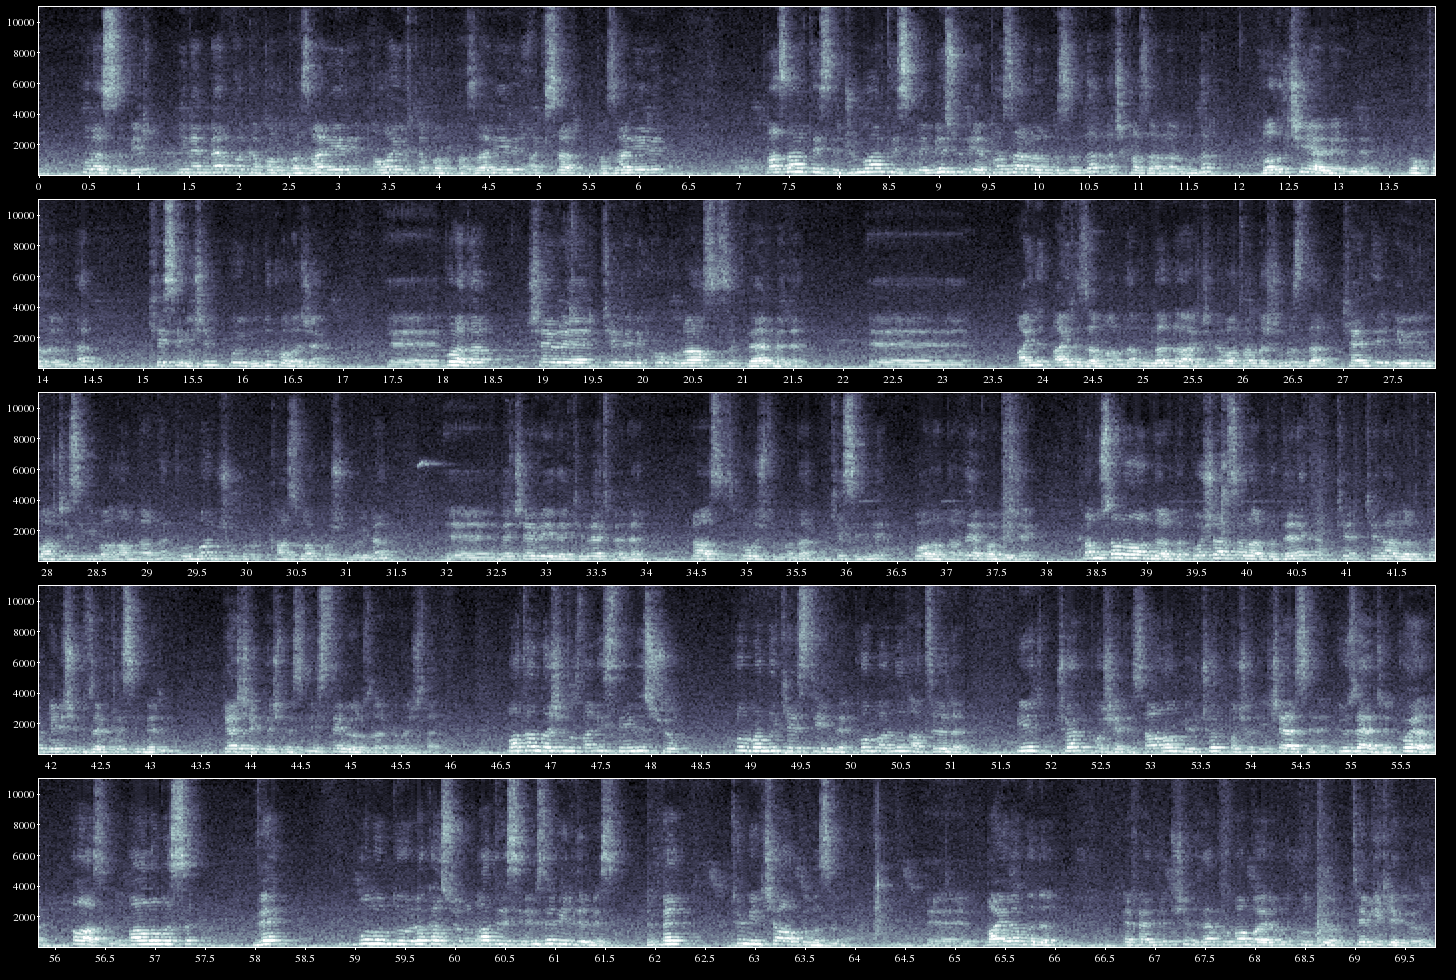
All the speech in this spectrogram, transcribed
Burası bir. Yine Merpa kapalı pazar yeri, Alayurt kapalı pazar yeri, Aksar pazar yeri. Pazartesi, cumartesi ve Mesudiye pazarlarımızın da açık pazarlar bunlar. Balıkçı yerlerinde noktalarında kesim için uygunluk olacak. Ee, burada çevreye kirlilik, koku, rahatsızlık vermeden ee, aynı aynı zamanda bunların haricinde vatandaşımız da kendi evinin bahçesi gibi alanlarda kurban çukuru kazmak koşuluyla ee, ve çevreyi de kirletmeden rahatsızlık oluşturmadan kesimini bu alanlarda yapabilecek. Kamusal alanlarda, boş arsalarda, dere ke- kenarlarında gelişi güzel kesimlerin gerçekleşmesini istemiyoruz arkadaşlar. Vatandaşımızdan isteğimiz şu, kurbanını kestiğinde kurbanın atığını bir çöp poşeti, sağlam bir çöp poşeti içerisine güzelce koyarak ağzını bağlaması ve bulunduğu lokasyonun adresini bize bildirmesi. Ben tüm ilçe halkımızın e, bayramını efendim şimdiden Kurban Bayramı'nı kutluyorum, tebrik ediyorum.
